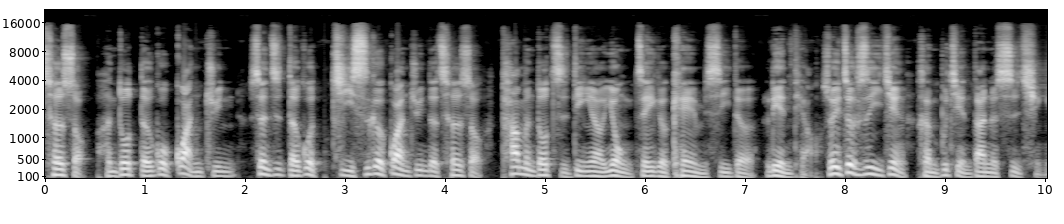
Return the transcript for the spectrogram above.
车手，很多得过冠军，甚至得过几十个冠军的车手，他们都指定要用这个 KMC 的链条，所以这个是一件很不简单的事情。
